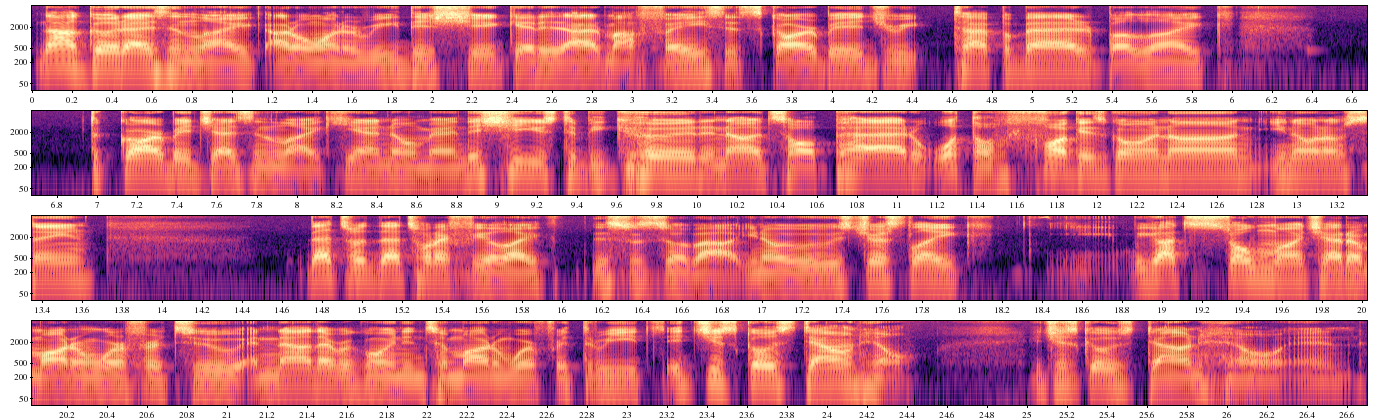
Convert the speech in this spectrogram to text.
Not good as in like I don't want to read this shit, get it out of my face. It's garbage re- type of bad, but like the garbage as in like yeah no man this shit used to be good and now it's all bad what the fuck is going on you know what i'm saying that's what that's what I feel like this was about. You know, it was just like we got so much out of Modern Warfare 2 and now that we're going into Modern Warfare 3, it, it just goes downhill. It just goes downhill and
